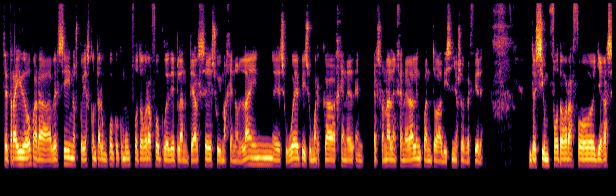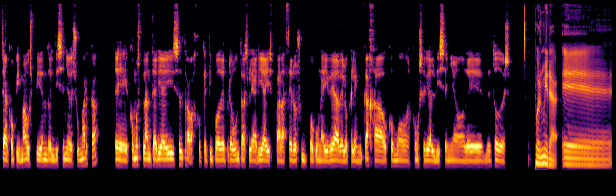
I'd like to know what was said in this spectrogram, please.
te he traído para ver si nos podías contar un poco cómo un fotógrafo puede plantearse su imagen online, su web y su marca personal en general en cuanto a diseño se refiere. Entonces, si un fotógrafo llegase a CopyMouse pidiendo el diseño de su marca, eh, ¿cómo os plantearíais el trabajo? ¿Qué tipo de preguntas le haríais para haceros un poco una idea de lo que le encaja o cómo, sería el diseño de, todo eso? Pues mira, eh,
